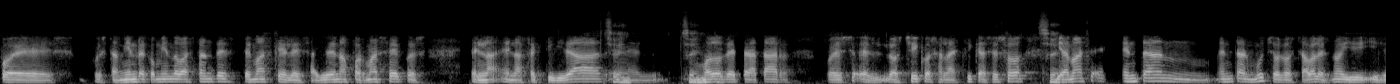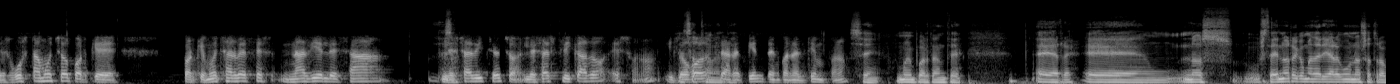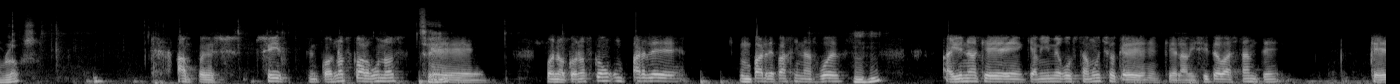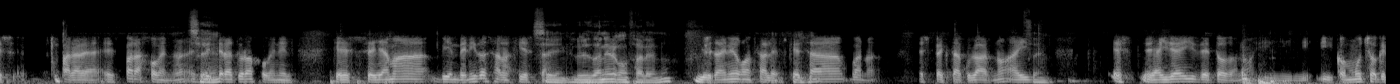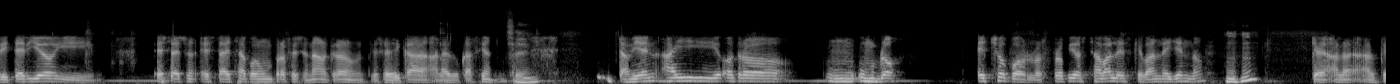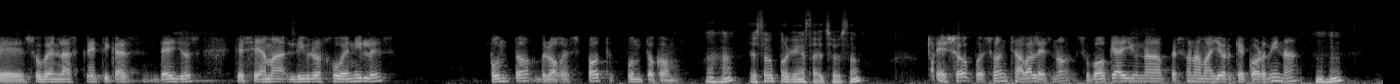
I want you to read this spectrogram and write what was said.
pues, pues también recomiendo bastantes temas que les ayuden a formarse, pues, en la, en la afectividad, Sí, en el sí. modo de tratar, pues, el- los chicos a las chicas, eso, Sí. y además entran, entran mucho los chavales, ¿no? Y, y les gusta mucho porque, porque muchas veces nadie les ha les ha dicho eso, les ha explicado eso, ¿no? Y luego se arrepienten con el tiempo, ¿no? Sí, muy importante. Eh, eh, nos, ¿Usted nos recomendaría algunos otros blogs? Ah, pues sí, conozco algunos. Sí. que- bueno, conozco un par de un par de páginas web. Hay una que, que a mí me gusta mucho, que, que la visito bastante, que es para es para joven, ¿no? Es Sí. literatura juvenil, que se llama Bienvenidos a la fiesta. Sí, Luis Daniel González, ¿no? Luis Daniel González, que esa, bueno, espectacular, ¿no? Ahí Sí. es, ahí hay de todo, ¿no? Y, y con mucho criterio y, Está, está hecha por un profesional, claro, que se dedica a la educación. Sí. También hay otro, un, blog hecho por los propios chavales que van leyendo, que al, que suben las críticas de ellos, que se llama librosjuveniles.blogspot.com. Ajá. ¿Esto por quién está hecho esto? Eso, pues son chavales, ¿no? Supongo que hay una persona mayor que coordina,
